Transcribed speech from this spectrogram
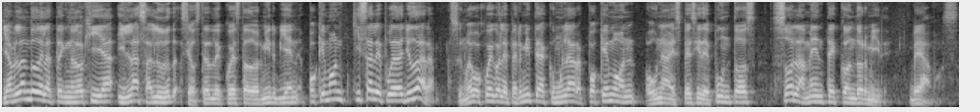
Y hablando de la tecnología y la salud, si a usted le cuesta dormir bien, Pokémon quizá le pueda ayudar. Su nuevo juego le permite acumular Pokémon o una especie de puntos solamente con dormir. Veamos.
